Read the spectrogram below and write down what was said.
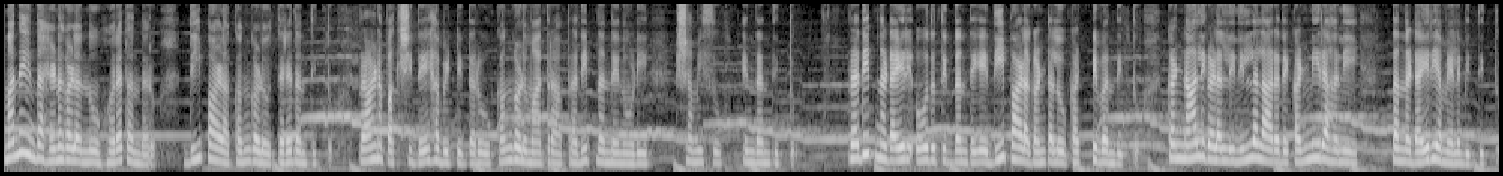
ಮನೆಯಿಂದ ಹೆಣಗಳನ್ನು ಹೊರತಂದರು. ದೀಪಾಳ ಕಂಗಳು ತೆರೆದಂತಿತ್ತು. ಪ್ರಾಣ ಪಕ್ಷಿ ದೇಹ ಬಿಟ್ಟಿದ್ದರೂ ಕಂಗಳು ಮಾತ್ರ ಪ್ರದೀಪ್ನನ್ನೇ ನೋಡಿ ಕ್ಷಮಿಸು ಎಂದಂತಿತ್ತು. ಪ್ರದೀಪ್ನ ಡೈರಿ ಓದುತ್ತಿದ್ದಂತೆಯೇ ದೀಪಾಳ ಗಂಟಲು ಕಟ್ಟಿ ಬಂದಿತ್ತು. ಕಣ್ಣಾಲಿಗಳಲ್ಲಿ ನಿಲ್ಲಲಾರದೆ ಕಣ್ಣೀರ ಹನಿ ತನ್ನ ಡೈರಿಯ ಮೇಲೆ ಬಿದ್ದಿತ್ತು.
